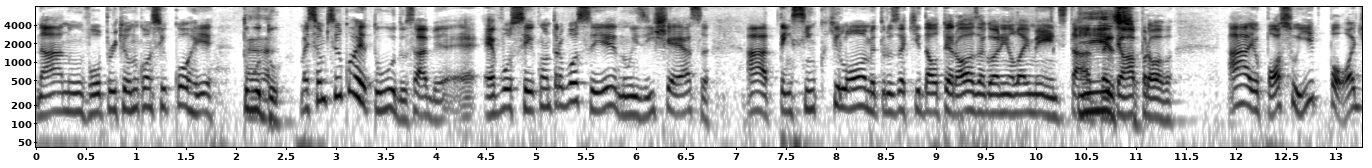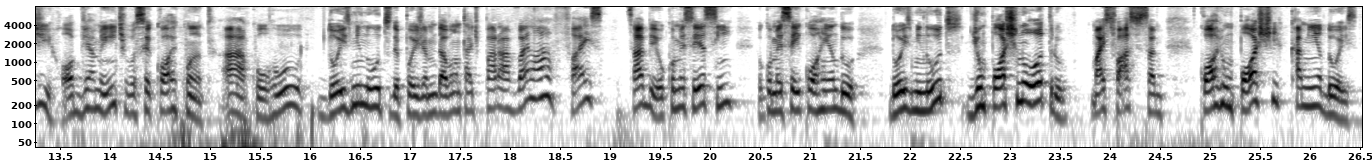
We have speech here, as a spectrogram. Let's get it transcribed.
não, não vou porque eu não consigo correr tudo. Mas você não precisa correr tudo, sabe? É, é você contra você, não existe essa. Ah, tem 5 quilômetros aqui da Alterosa agora em Eloy Mendes, tá? Vai ter Isso. uma prova. Ah, eu posso ir? Pode, obviamente. Você corre quanto? Ah, corro dois minutos, depois já me dá vontade de parar. Vai lá, faz. Sabe? Eu comecei assim. Eu comecei correndo dois minutos de um poste no outro. Mais fácil, sabe? Corre um poste, caminha dois.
